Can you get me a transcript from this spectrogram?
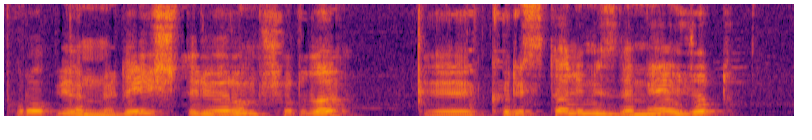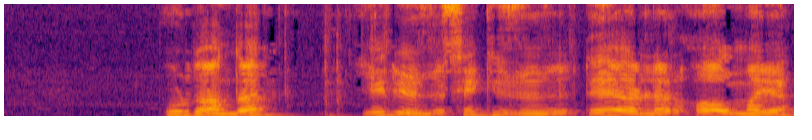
Prop yönünü değiştiriyorum. Şurada e, kristalimiz de mevcut. Buradan da 700'lü 800'lü değerler almayı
